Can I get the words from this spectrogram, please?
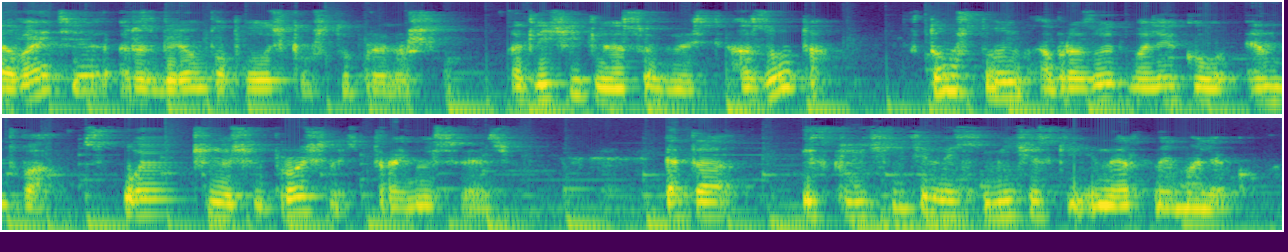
Давайте разберем по полочкам, что произошло. Отличительная особенность азота в том, что он образует молекулу N2 с очень-очень прочной тройной связью. Это исключительно химически инертная молекула.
